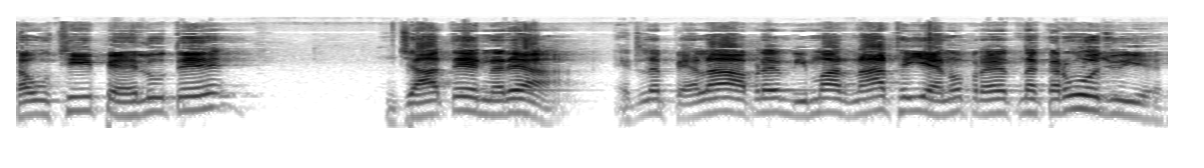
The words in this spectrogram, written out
સૌથી પહેલું તે જાતે નર્યા. એટલે પહેલાં આપણે બીમાર ના થઈએ એનો પ્રયત્ન કરવો જોઈએ.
